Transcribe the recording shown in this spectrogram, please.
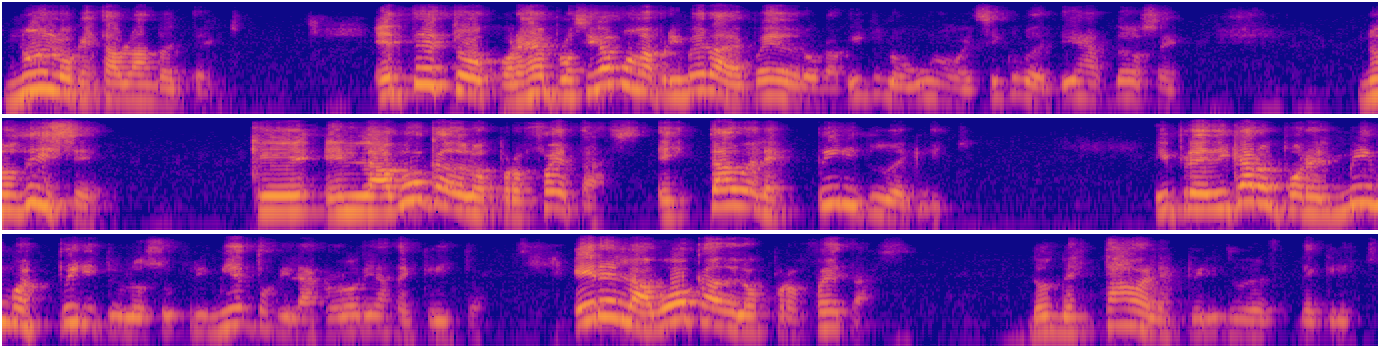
no es lo que está hablando el texto. El texto, por ejemplo, si vamos a Primera de Pedro, capítulo 1, versículo del 10 al 12, nos dice que en la boca de los profetas estaba el Espíritu de Cristo y predicaron por el mismo espíritu los sufrimientos y las glorias de Cristo. Era en la boca de los profetas donde estaba el espíritu de, Cristo.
